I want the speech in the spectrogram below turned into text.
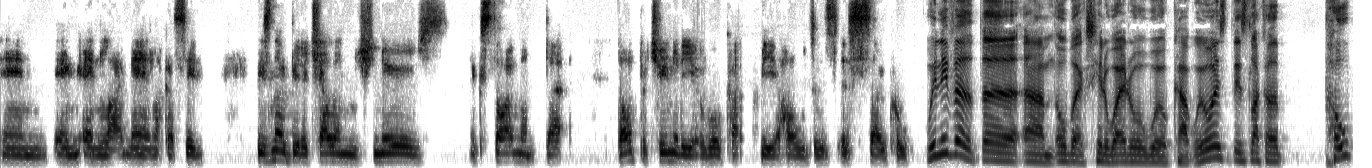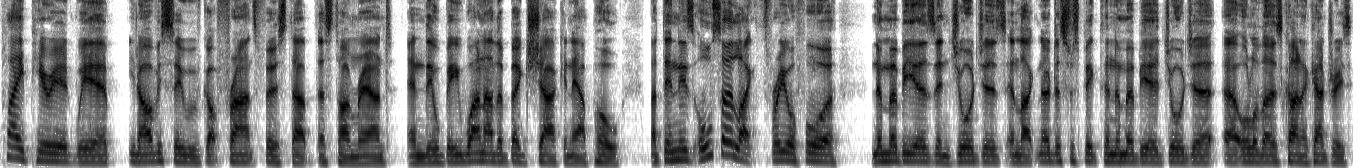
And and and like man, like I said, there's no better challenge, nerves, excitement, but the opportunity a World Cup year holds is, is so cool. Whenever the um, All Blacks head away to a World Cup, we always there's like a pool play period where you know obviously we've got France first up this time round, and there'll be one other big shark in our pool, but then there's also like three or four Namibias and Georgias, and like no disrespect to Namibia, Georgia, uh, all of those kind of countries.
